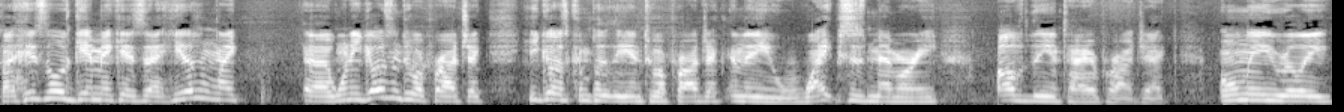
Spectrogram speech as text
But his little gimmick is that he doesn't like uh, when he goes into a project, he goes completely into a project, and then he wipes his memory of the entire project, only really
